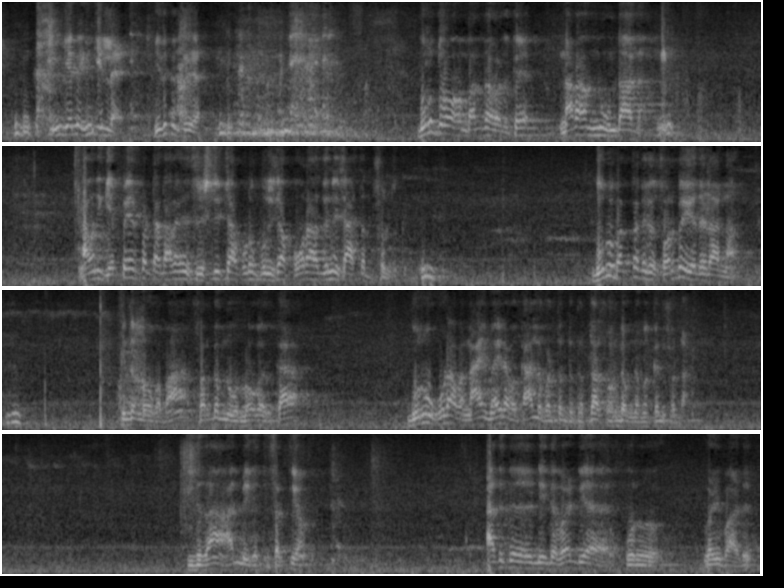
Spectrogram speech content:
இங்க என்ன இங்க இல்ல. இதுக்கு கீழே. குரு துரோகம் பண்றவனுக்கு நரகம்னு உண்டாது. அவனுக்கு எப்பேற்பட்ட நரகம் சிருஷ்டிச்சா கூட புதுசா போறாதுன்னு சாஸ்திரம் சொல்லிருக்கு குரு பக்தனுக்கு சொர்க்கம் எதுடான்னா இந்த லோகமா? சொர்க்கம்னு ஒரு லோகம் இருக்கா? குரு கூட அவன் நாய் மாதிரி அவன் காலில் படுத்துட்டு இருக்கிறது தான் சொர்க்கம் நமக்குன்னு சொன்னான் இதுதான் ஆன்மீகத்து சத்தியம். அதுக்கு நீங்க வேண்டிய ஒரு வழிபாடு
